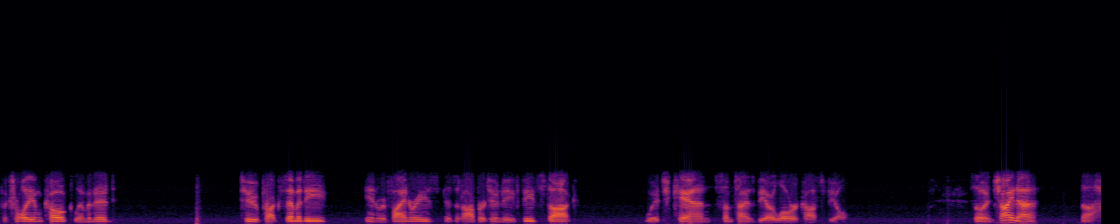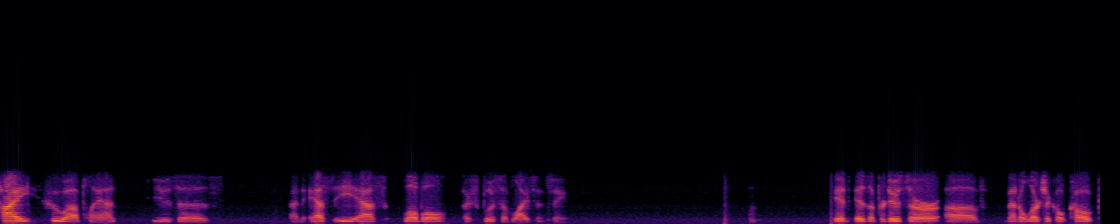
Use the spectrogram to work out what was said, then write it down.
Petroleum coke limited to proximity in refineries is an opportunity feedstock, which can sometimes be a lower cost fuel. So in China, the Haihua plant uses an SES global exclusive licensing. It is a producer of metallurgical coke,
